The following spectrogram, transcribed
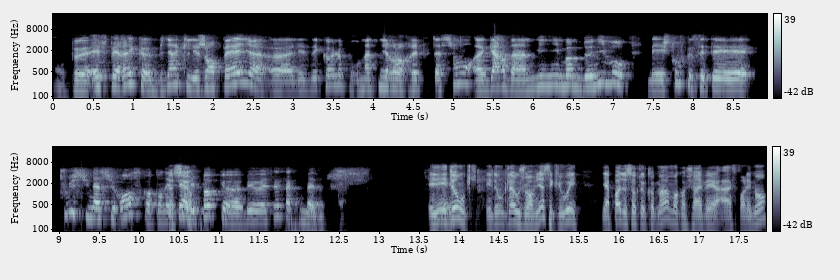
on peut espérer que bien que les gens payent, euh, les écoles, pour maintenir leur réputation, euh, gardent un minimum de niveau. Mais je trouve que c'était plus une assurance quand on était à l'époque BESS à Coumez. Et, donc, et donc là où je reviens, c'est que oui, il n'y a pas de socle commun. Moi, quand je suis arrivé à Sport-Léman,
